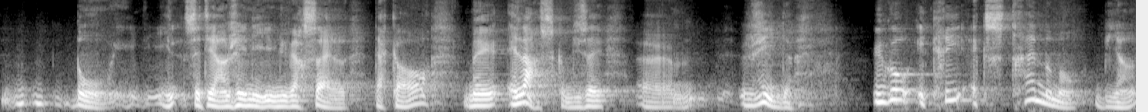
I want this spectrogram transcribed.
bon, c'était un génie universel, d'accord, mais hélas, comme disait euh, Gide, Hugo écrit extrêmement bien,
